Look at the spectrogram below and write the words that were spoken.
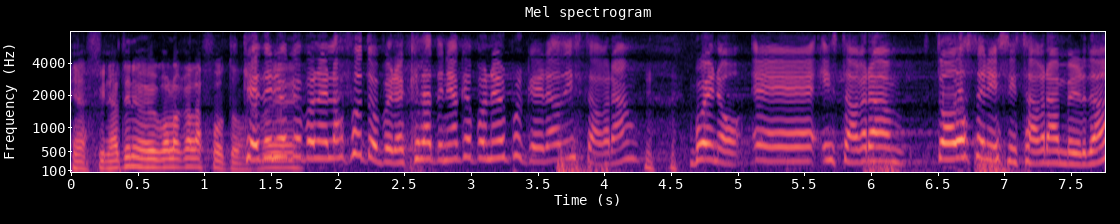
Y al final tenía que colocar la foto. Que he tenido que poner la foto, pero es que la tenía que poner porque era de Instagram. bueno, eh, Instagram. Todos tenéis Instagram, ¿verdad?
